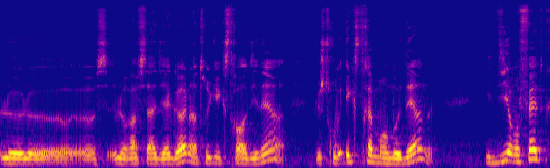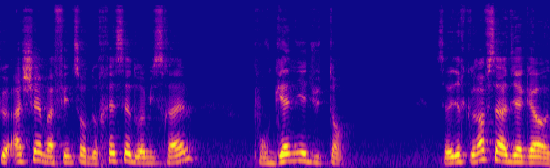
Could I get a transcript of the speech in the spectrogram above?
le, le, Saadiagon Un truc extraordinaire, que je trouve extrêmement moderne? Il dit en fait que Hachem a fait une sorte de chesed Ham Israël pour gagner du temps. Ça veut dire que Rav Saadia Gaon,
